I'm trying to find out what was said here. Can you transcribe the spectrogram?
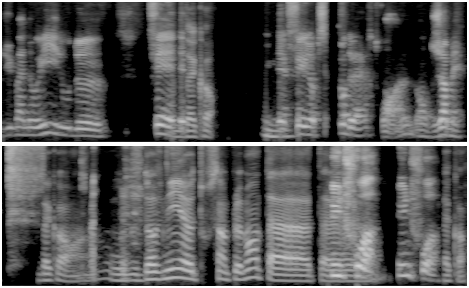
d'humanoïde ou de fait, D'accord. fait une observation de R3, hein, donc jamais. D'accord. Ou d'OVNI, euh, tout simplement, tu as, Une fois, une fois. D'accord.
